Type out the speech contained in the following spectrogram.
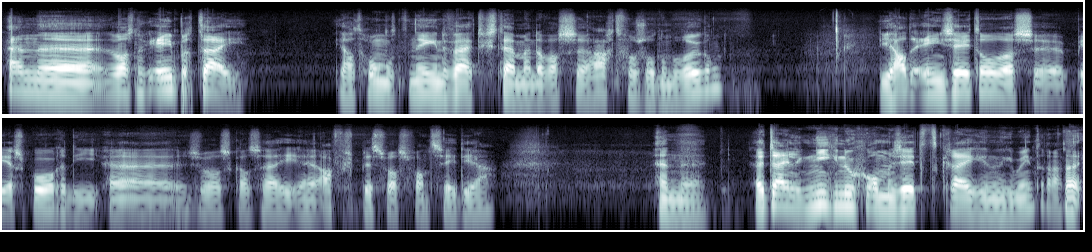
En uh, er was nog één partij. Die had 159 stemmen. Dat was uh, Hart voor Zonnebreugel. Die hadden één zetel. Dat was Peer Sporen, die, zoals ik al zei, afgesplitst was van het CDA. En uiteindelijk niet genoeg om een zetel te krijgen in de gemeenteraad. Nee.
